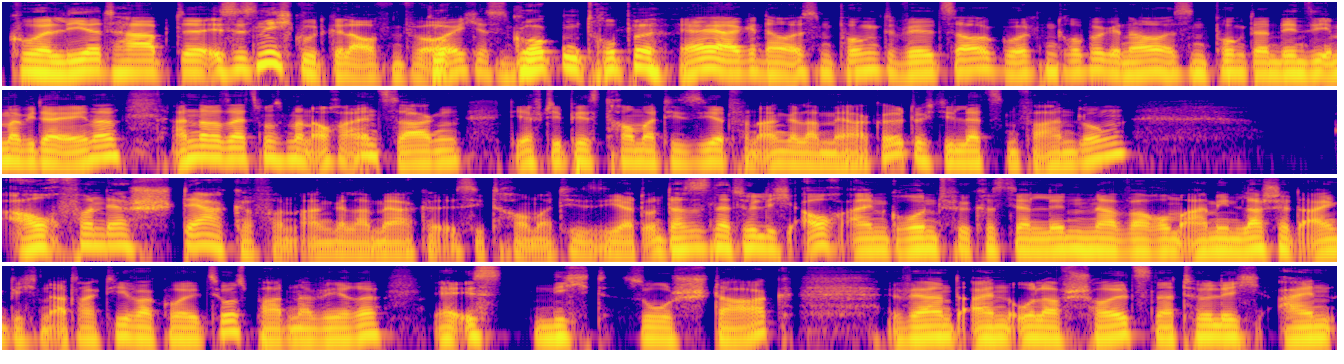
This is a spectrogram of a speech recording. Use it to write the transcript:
koaliert habt, äh, ist es nicht gut gelaufen für Gu euch. Ist Gurkentruppe. Ja, ja, genau, ist ein Punkt. Wildsau, Gurkentruppe, genau, ist ein Punkt, an den sie immer wieder erinnern. Andererseits muss man auch eins sagen, die FDP ist traumatisiert von Angela Merkel durch die letzten Verhandlungen. Auch von der Stärke von Angela Merkel ist sie traumatisiert. Und das ist natürlich auch ein Grund für Christian Lindner, warum Armin Laschet eigentlich ein attraktiver Koalitionspartner wäre. Er ist nicht so stark, während ein Olaf Scholz natürlich ein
